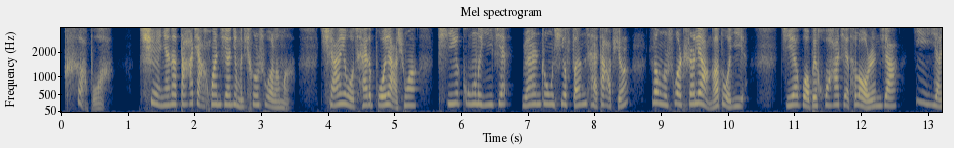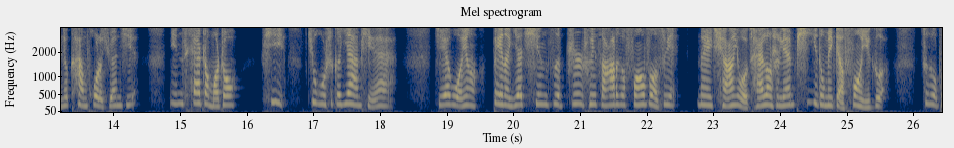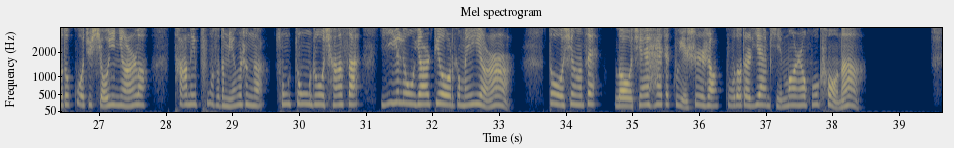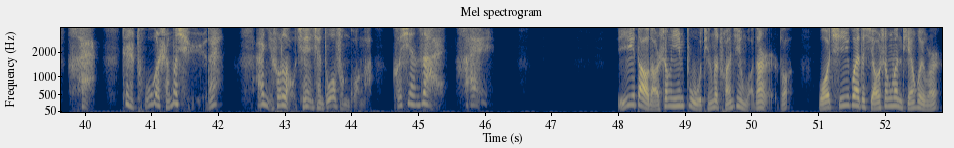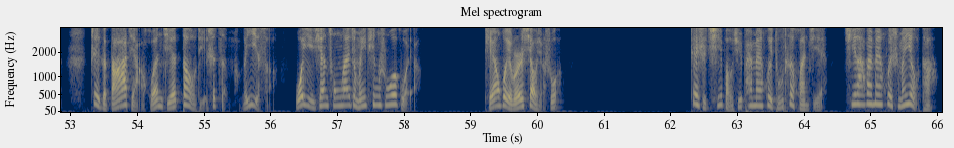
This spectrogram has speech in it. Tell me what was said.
可不，去年的打假环节你们听说了吗？钱有才的博雅兄提供了一件原中期粉彩大瓶。愣说值两个多亿，结果被花姐她老人家一眼就看破了玄机。您猜怎么着？嘿，就是个赝品。结果呀，被那爷亲自直锤砸了个粉粉碎。那钱有才愣是连屁都没敢放一个。这不都过去小一年了，他那铺子的名声啊，从中州前三一溜烟掉了个没影儿。到现在，老钱还在鬼市上鼓捣点赝品蒙人糊口呢。嗨，这是图个什么许的呀？哎，你说老钱以前多风光啊，可现在，嗨，一道道声音不停的传进我的耳朵。我奇怪的小声问田慧文：“这个打假环节到底是怎么个意思？我以前从来就没听说过呀。”田慧文笑笑说：“这是七宝居拍卖会独特环节，其他拍卖会是没有的。”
